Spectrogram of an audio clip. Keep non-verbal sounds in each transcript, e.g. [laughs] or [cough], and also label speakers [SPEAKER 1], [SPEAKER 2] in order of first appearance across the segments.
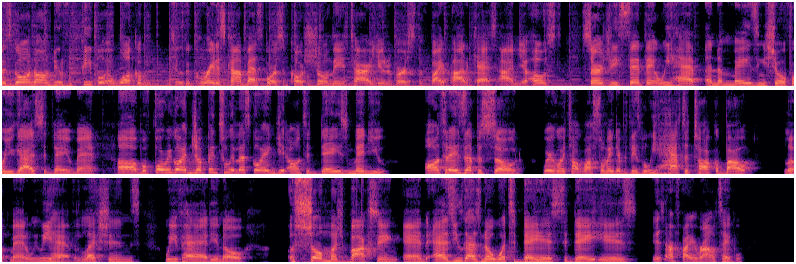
[SPEAKER 1] What is going on, beautiful people, and welcome to the greatest combat sports and culture show in the entire universe, the Fight Podcast. I'm your host, Serg Vicente, and we have an amazing show for you guys today, man. Uh, before we go ahead and jump into it, let's go ahead and get on today's menu. On today's episode, we're going to talk about so many different things, but we have to talk about look, man, we, we have elections, we've had, you know, so much boxing. And as you guys know what today is, today is is our fight roundtable.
